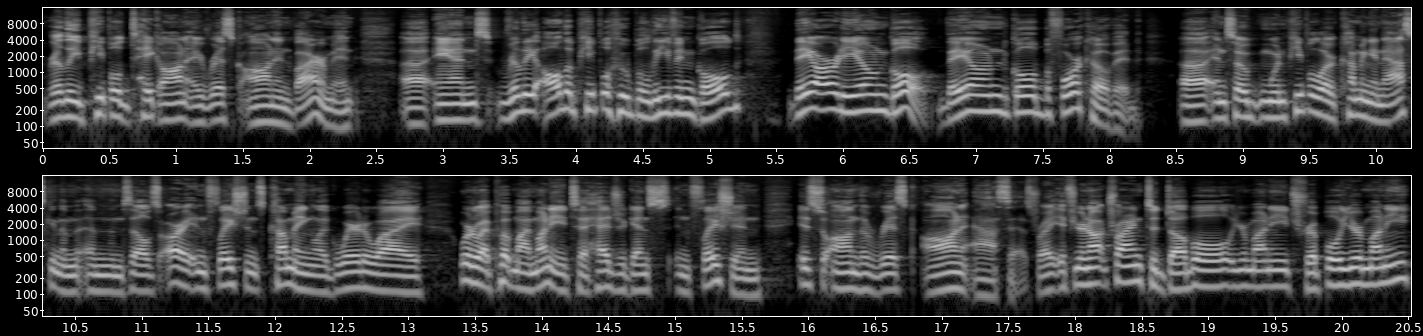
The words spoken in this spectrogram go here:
really, people take on a risk on environment, uh, and really, all the people who believe in gold, they already own gold. They owned gold before COVID. Uh, and so when people are coming and asking them and themselves, all right, inflation's coming, like where do I where do I put my money to hedge against inflation? It's on the risk on assets, right? If you're not trying to double your money, triple your money,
